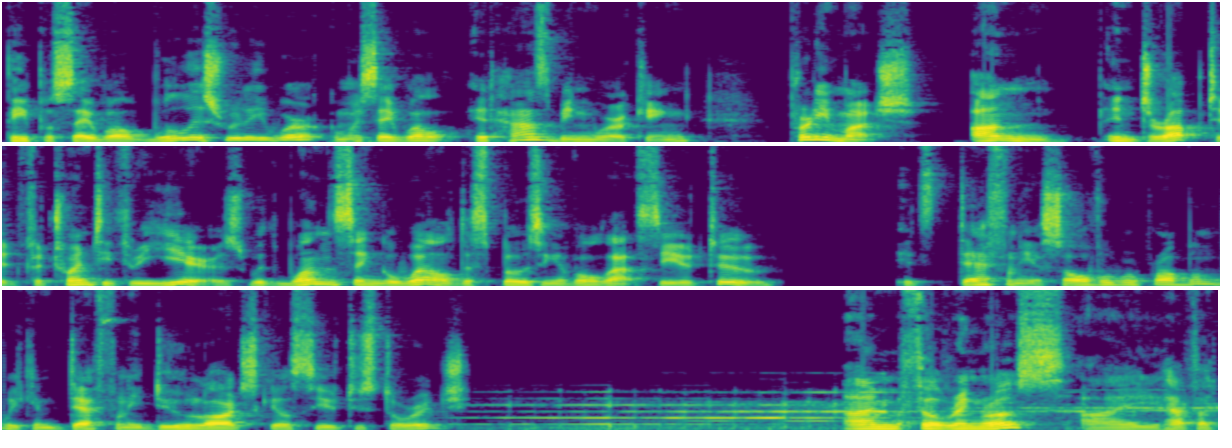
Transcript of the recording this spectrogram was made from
People say, well, will this really work? And we say, well, it has been working pretty much uninterrupted for 23 years with one single well disposing of all that CO2. It's definitely a solvable problem. We can definitely do large scale CO2 storage. I'm Phil Ringrose. I have a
